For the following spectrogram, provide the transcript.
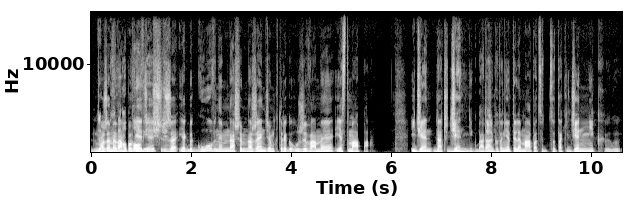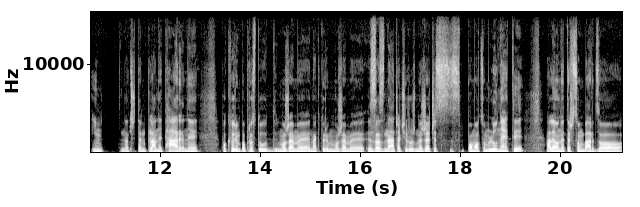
możemy wam opowieść. powiedzieć, że jakby głównym naszym narzędziem, którego używamy, jest mapa. I dzien, znaczy dziennik bardziej, Tak. bo to nie tyle mapa, co, co taki dziennik, y, in, znaczy ten planetarny, po którym po prostu możemy, na którym możemy zaznaczać różne rzeczy z, z pomocą lunety, ale one też są bardzo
